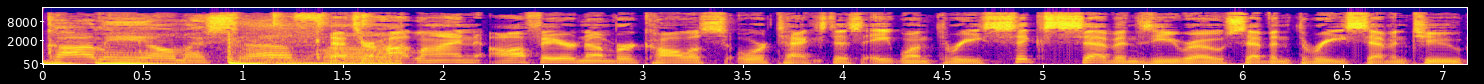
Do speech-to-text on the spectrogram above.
call me on my cell phone. That's our hotline, off air number. Call us or text us 813 670 7372.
